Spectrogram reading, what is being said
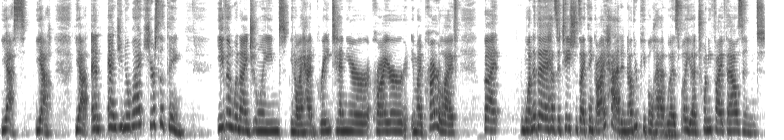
Yes. Yeah. Yeah. And and you know what? Here's the thing. Even when I joined, you know, I had great tenure prior in my prior life, but one of the hesitations I think I had and other people had was, well, you had 25,000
